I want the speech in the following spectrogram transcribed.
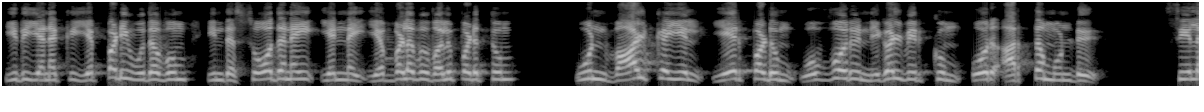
இது எனக்கு எப்படி உதவும்? இந்த சோதனை என்னை எவ்வளவு வலுப்படுத்தும்? உன் வாழ்க்கையில் ஏற்படும் ஒவ்வொரு நிகழ்விற்கும் ஒரு அர்த்தம் உண்டு. சில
